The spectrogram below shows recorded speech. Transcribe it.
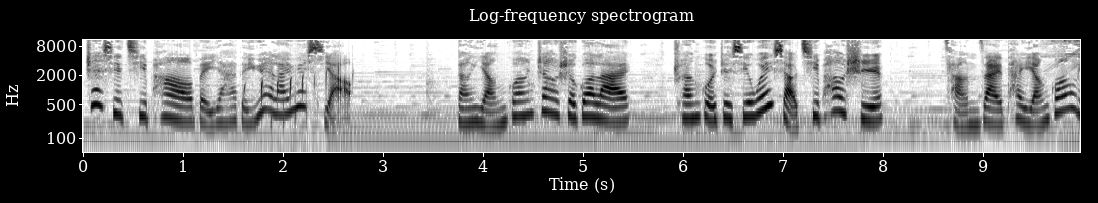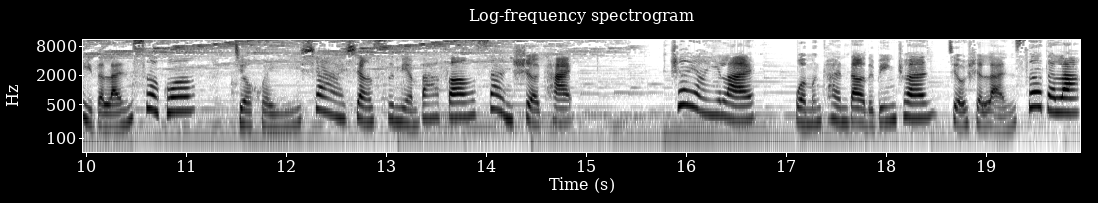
这些气泡被压得越来越小。当阳光照射过来，穿过这些微小气泡时，藏在太阳光里的蓝色光。就会一下向四面八方散射开，这样一来，我们看到的冰川就是蓝色的啦。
